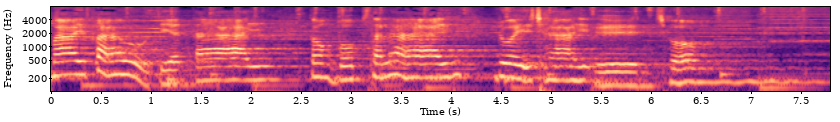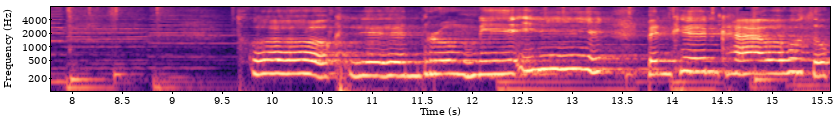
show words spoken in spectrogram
ไม่เฝ้าเจียตาย ต้องบุบสลายด้วยชายอื่นชม ทุกคืนพรุ่งนี้ เป็นคืนเขาสุข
